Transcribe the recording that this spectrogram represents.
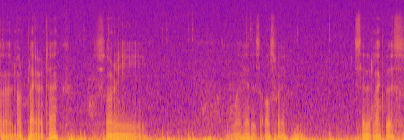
Uh, not player attack. Sorry is elsewhere. Set it like this.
